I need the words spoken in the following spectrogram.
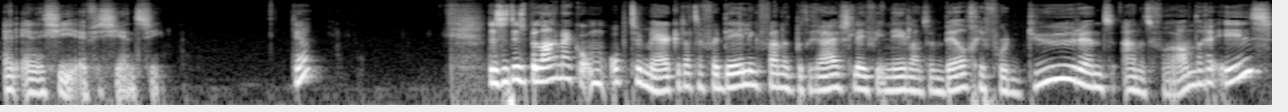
en energie-efficiëntie. Ja? Dus het is belangrijk om op te merken dat de verdeling van het bedrijfsleven in Nederland en België voortdurend aan het veranderen is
